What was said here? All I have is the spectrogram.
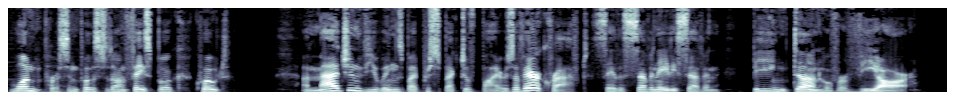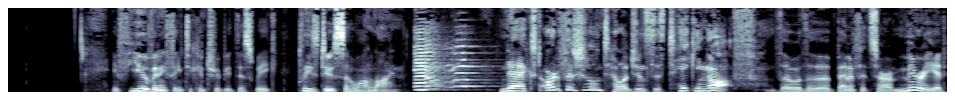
One person posted on Facebook, quote, Imagine viewings by prospective buyers of aircraft, say the 787, being done over VR. If you have anything to contribute this week, please do so online. Next, artificial intelligence is taking off. Though the benefits are myriad,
